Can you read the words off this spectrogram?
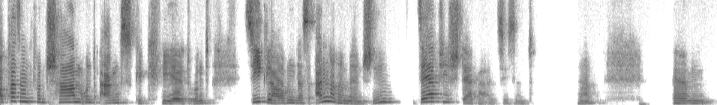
Opfer sind von Scham und Angst gequält und sie glauben, dass andere Menschen sehr viel stärker als sie sind. Ja? Ähm,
